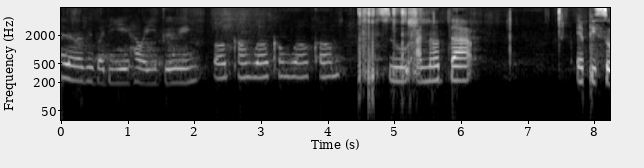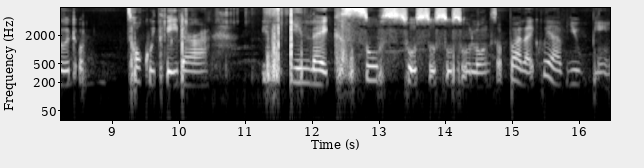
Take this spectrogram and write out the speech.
Hello, everybody. How are you doing? Welcome, welcome, welcome to another episode of Talk with Vader. Been like so, so, so, so, so long. So, but like, where have you been?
